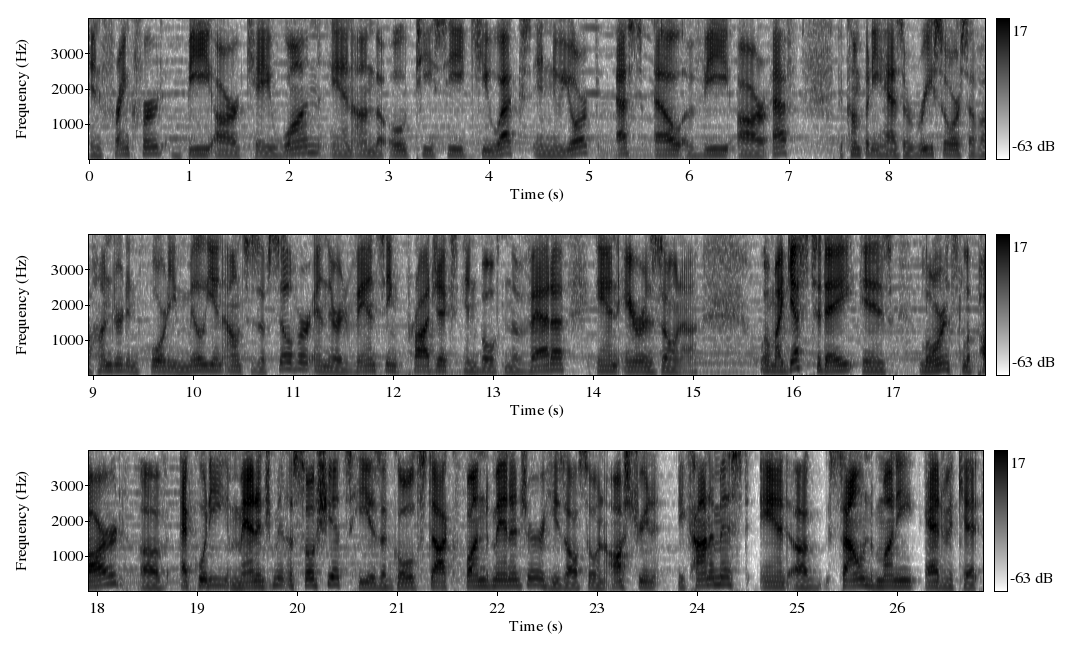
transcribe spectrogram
in Frankfurt BRK1, and on the OTCQX in New York SLVRF. The company has a resource of 140 million ounces of silver, and they're advancing projects in both Nevada and Arizona. Well, my guest today is Lawrence Lepard of Equity Management Associates. He is a gold stock fund manager. He's also an Austrian economist and a sound money advocate.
